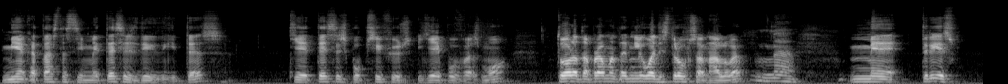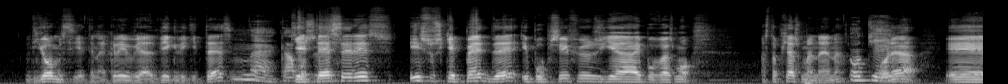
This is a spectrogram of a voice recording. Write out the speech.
μια κατάσταση με τέσσερις διεκδικητές και τέσσερις υποψήφιους για υποβιβασμό. Τώρα τα πράγματα είναι λίγο αντιστρόφως ανάλογα. Ναι. Με τρεις, δυόμιση για την ακρίβεια, διεκδικητές Ναι, κάπως και έτσι. τέσσερις, ίσως και πέντε υποψήφιους για υποβιβασμό. Ας τα πιάσουμε ένα-ένα. Οκ. Ωραία. Ε,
